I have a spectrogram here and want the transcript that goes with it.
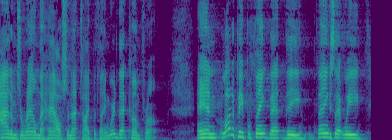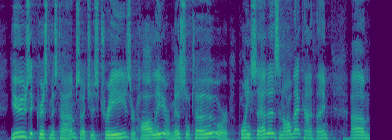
items around the house and that type of thing. Where did that come from? And a lot of people think that the things that we use at Christmas time, such as trees or holly or mistletoe or poinsettias and all that kind of thing, um,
